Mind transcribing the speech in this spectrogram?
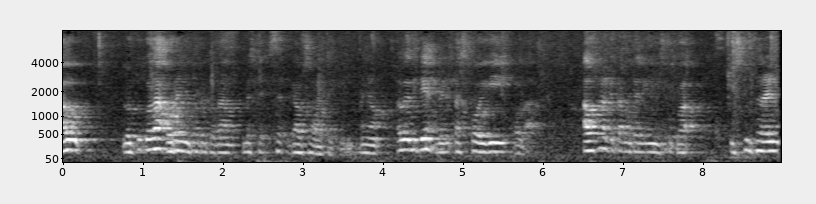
Hau, lotuko da horrein etorriko da beste gauza batekin. Baina, hau egite, benetazko egi, hola. Hauznak eta metalin mistikoa hizkuntzaren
